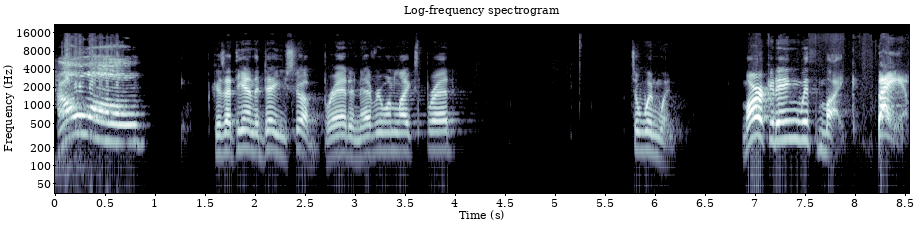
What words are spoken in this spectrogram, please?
How long? Because at the end of the day, you still have bread and everyone likes bread. It's a win win. Marketing with Mike. Bam!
